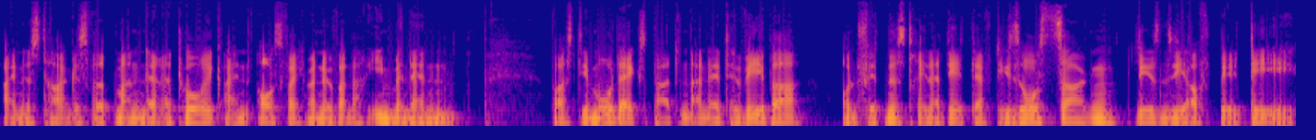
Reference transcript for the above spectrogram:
Eines Tages wird man der Rhetorik ein Ausweichmanöver nach ihm benennen. Was die Modeexpertin Annette Weber und Fitnesstrainer Detlef die Soest sagen, lesen Sie auf Bild.de.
